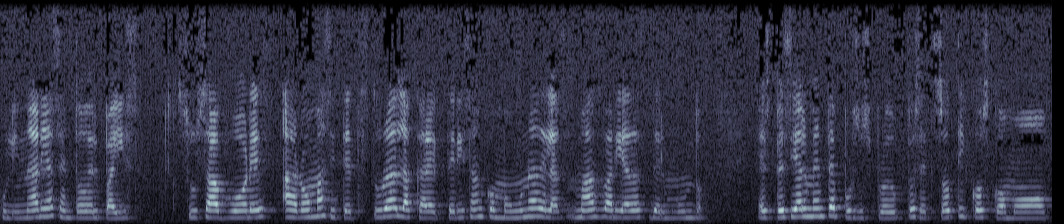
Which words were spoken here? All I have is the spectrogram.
culinarias en todo el país. Sus sabores, aromas y texturas la caracterizan como una de las más variadas del mundo, especialmente por sus productos exóticos como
